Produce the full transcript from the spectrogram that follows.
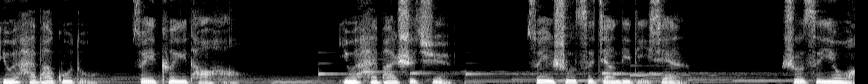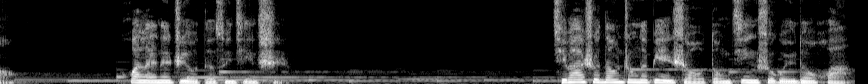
因为害怕孤独，所以刻意讨好；因为害怕失去，所以数次降低底线。如此以往，换来的只有得寸进尺。奇葩说当中的辩手董静说过一段话：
